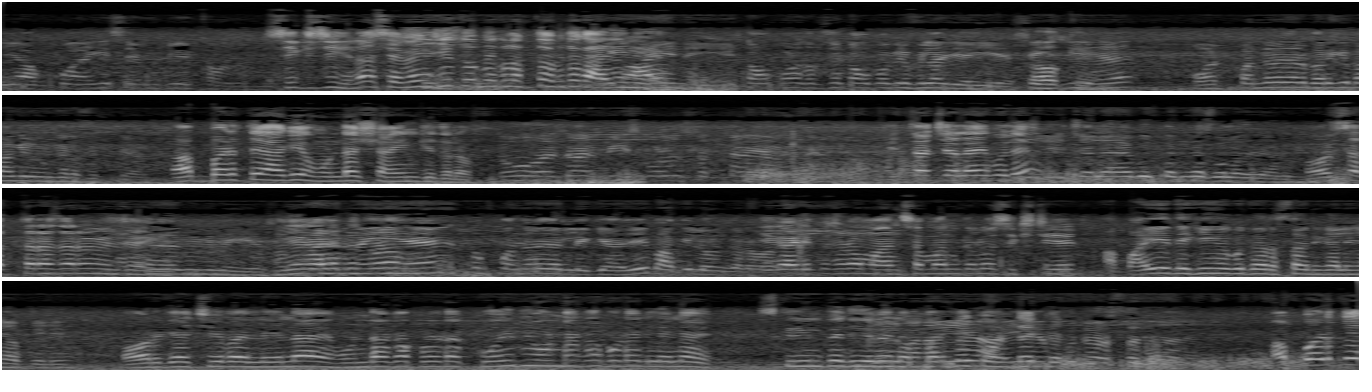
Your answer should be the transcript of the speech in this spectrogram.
ये आपको आएगी seventy eight thousand six G ना? सेवन जी तो मेरे को लगता है अभी तक आई नहीं है। नहीं ये टॉप सबसे टॉप अभी फ़िलहाल यही है। सिक्स जी है और पंद्रह हज़ार भर के बाकी लोन कर सकते हैं अब बढ़ते आगे होंडा शाइन की तरफ़। दो हज़ार बीस मॉडल सत्तर हज़ार कितना चला है बोले? ये चला है कोई पंद्रह सोलह हज़ार। और सत्तर हज़ार में मिल हज़ार जाएगी मिलेगी। ये गाड़ी नहीं है तो पंद्रह हज़ार लेके आ जाइए बाकी लोन ये गाड़ी पे थोड़ा मान सम्मान करो सिक्सटी एट आप आइए देखेंगे कुछ रास्ता निकालेंगे आपके लिए। और क्या चाहिए भाई? लेना है। होंडा का प्रोडक्ट कोई भी होंडा का प्रोडक्ट लेना है स्क्रीन पे दिए हुए नंबर पे कांटेक्ट आइए, कुछ करो अब बढ़ते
